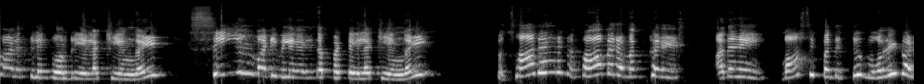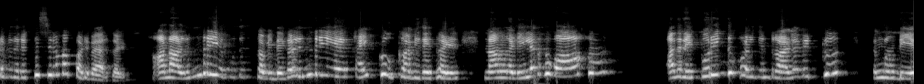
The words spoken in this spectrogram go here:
காலத்திலே தோன்றிய இலக்கியங்கள் செய்யும் வடிவிலே எழுதப்பட்ட இலக்கியங்கள் சாதாரண பாமர மக்கள் அதனை வாசிப்பதற்கு மொழிபடுவதற்கு சிரமப்படுவார்கள். ஆனால் இன்றைய புது கவிதைகள் இன்றைய கைக்கு கவிதைகள் நாங்கள் இலகுவாக அதனை புரிந்து கொள்கின்ற அளவிற்கு எங்களுடைய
